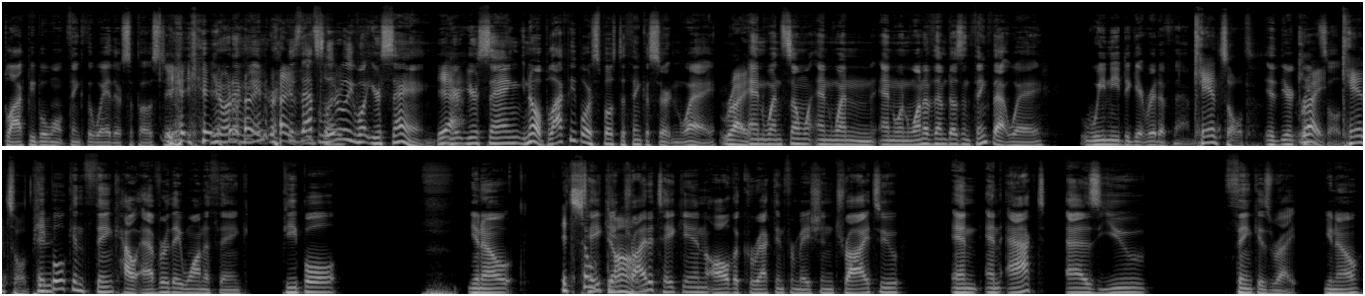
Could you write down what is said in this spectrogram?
black people won't think the way they're supposed to? Yeah, yeah, you know what I right, mean? right. Because that's It's like- literally what you're saying. Yeah. you're, you're saying no, black people are supposed to think a certain way, Right. and when someone and when and when one of them doesn't think that way, we need to get rid of them. canceled. You're Right. canceled. Canceled. And People can think however they want to think. People, you know, it's so take dumb. it, try to take in all the correct information. Try to and and act as you think is right. You know,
